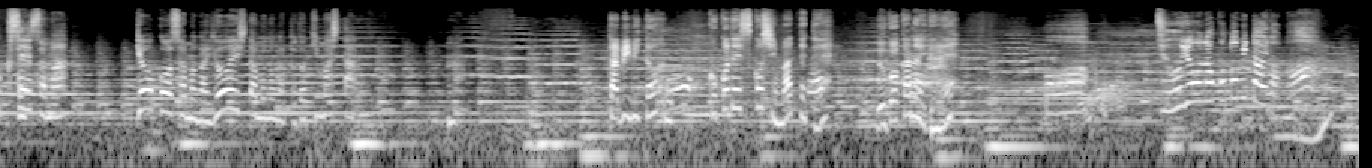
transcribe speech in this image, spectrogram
国生様行幸様が用意したものが届きました旅人ここで少し待ってて動かないでねああ重要なことみたいだな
